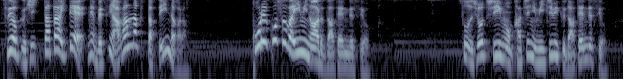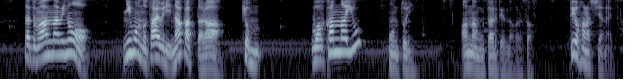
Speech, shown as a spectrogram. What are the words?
強くひったたいて、ね、別に上がんなくったっていいんだから。これこそが意味のある打点ですよ。そうでしょ？チームを勝ちに導く打点ですよ。だって万波の2本のタイムリーなかったら今日分かんないよ？本当に。あんなの打たれてんだからさ。っていう話じゃないですか。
